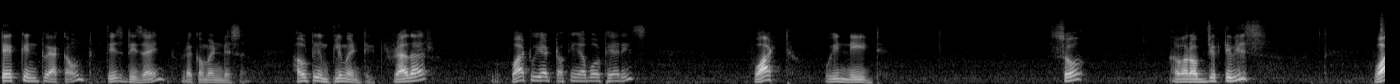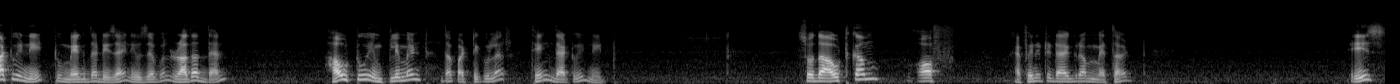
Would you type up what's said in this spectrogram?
take into account this design recommendation, how to implement it. Rather what we are talking about here is what we need. So, our objective is what we need to make the design usable rather than how to implement the particular thing that we need. So, the outcome of affinity diagram method is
